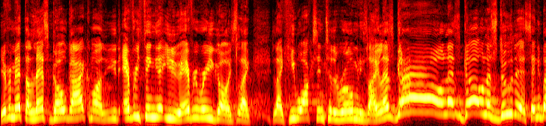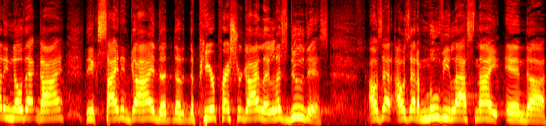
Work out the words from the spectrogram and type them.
You ever met the let's go guy? Come on, you, everything that you do, everywhere you go, he's like, like he walks into the room and he's like, let's go, let's go, let's do this. Anybody know that guy? The excited guy, the, the, the peer pressure guy? Like, let's do this. I was at, I was at a movie last night and, uh,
